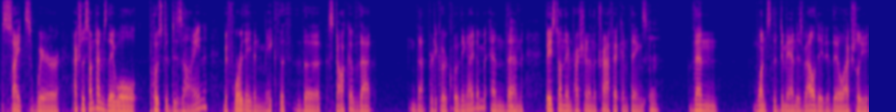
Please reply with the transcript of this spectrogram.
sites where actually sometimes they will post a design before they even make the the stock of that that particular clothing item, and then based on the impression and the traffic and things, Mhm. then once the demand is validated, they'll actually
